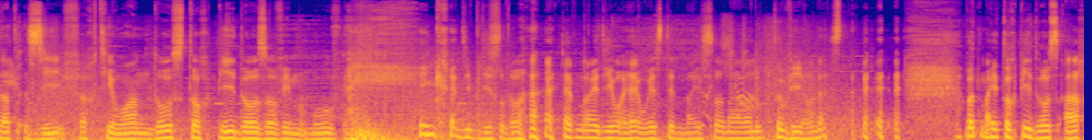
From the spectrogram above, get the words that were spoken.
that Z31. Those torpedoes of him move incredibly slow. I have no idea why I wasted my sonar on it, to be honest. but my torpedoes are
